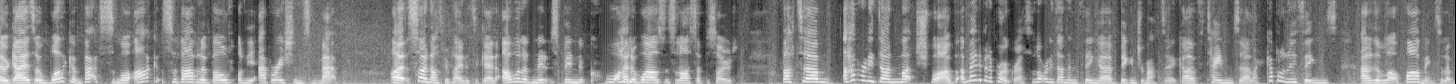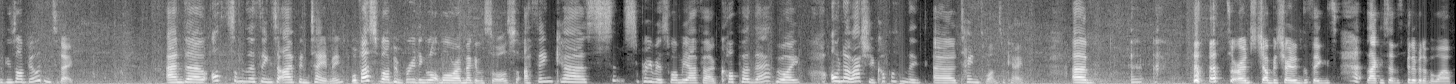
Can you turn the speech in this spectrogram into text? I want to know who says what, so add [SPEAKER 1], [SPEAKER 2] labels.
[SPEAKER 1] Hello guys and welcome back to some more Ark Survival Evolved on the Aberrations map. Uh, it's so nice to be playing this again. I will admit it's been quite a while since the last episode. But um, I haven't really done much, well I've, I've, made a bit of progress. I've not really done anything uh, big and dramatic. I've tamed uh, like a couple of new things and I did a lot of farming so that we can start building today. And uh, of some of the things that I've been taming, well first of all I've been breeding a lot more uh, Megalosaurs. I think uh, since the previous one we have uh, Copper there, who I... Oh no, actually Copper's one of the uh, tamed ones, okay. Um, sorry, I'm just jumping straight into things. Like I said, it's been a bit of a while.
